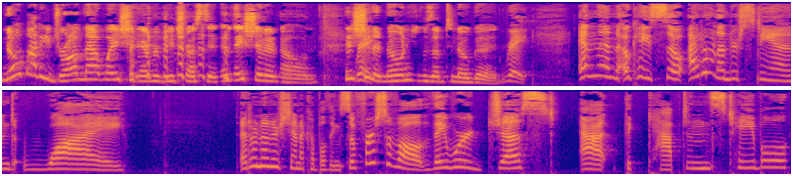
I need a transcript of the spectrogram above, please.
nobody drawn that way should ever be trusted, and they should have known. They should have known he was up to no good. Right. And then, okay, so I don't understand why. I don't understand a couple things. So, first of all, they were just at the captain's table,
